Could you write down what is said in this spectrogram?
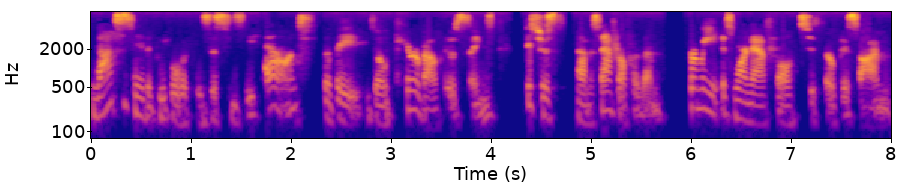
Not to say that people with consistency aren't, that they don't care about those things. It's just not as natural for them for me, it's more natural to focus on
